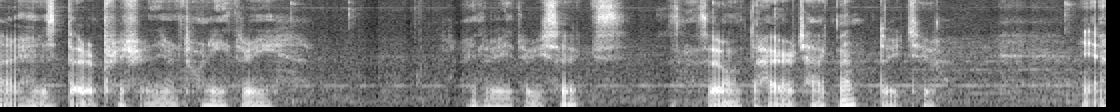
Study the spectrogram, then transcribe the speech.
Alright, who's better? pressure sure they're 23, 23, 36. So I want the higher attack then? 32. Yeah.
